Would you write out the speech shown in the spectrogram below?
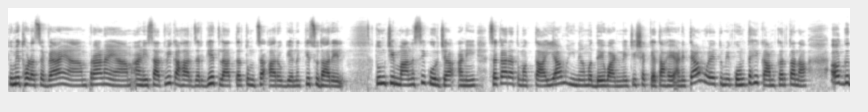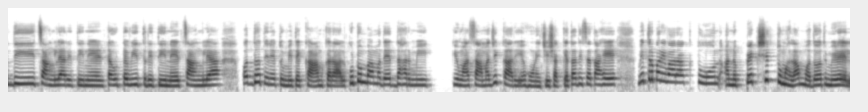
तुम्ही थोडासा व्यायाम प्राणायाम आणि सात्विक आहार जर घेतला तर तुमचं आरोग्य नक्की सुधारेल. तुमची मानसिक ऊर्जा आणि सकारात्मकता या महिन्यामध्ये वाढण्याची शक्यता आहे आणि त्यामुळे तुम्ही कोणतंही काम करताना अगदी चांगल्या रीतीने टवटवीत रीतीने चांगल्या पद्धतीने तुम्ही ते काम कराल. कुटुंबामध्ये धार्मिक किंवा सामाजिक कार्य होण्याची शक्यता दिसत आहे. मित्रपरिवारातून अनपेक्षित तुम्हाला मदत मिळेल.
